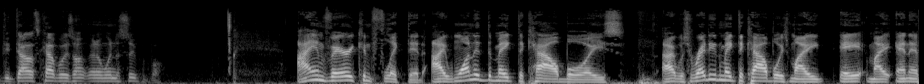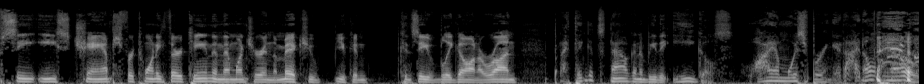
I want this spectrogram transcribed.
the Dallas Cowboys aren't going to win a Super Bowl. I am very conflicted. I wanted to make the Cowboys. I was ready to make the Cowboys my my NFC East champs for 2013, and then once you're in the mix, you you can conceivably go on a run. But I think it's now going to be the Eagles. Why I'm whispering it, I don't know.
